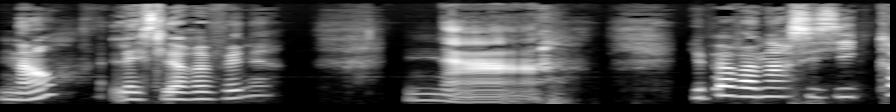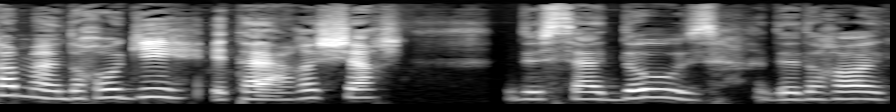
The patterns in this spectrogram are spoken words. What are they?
Non? Laisse-le revenir? Non. Le pervers narcissique, comme un drogué, est à la recherche de sa dose de drogue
